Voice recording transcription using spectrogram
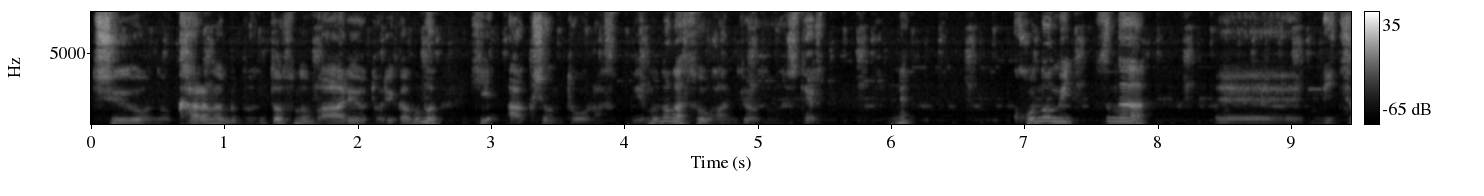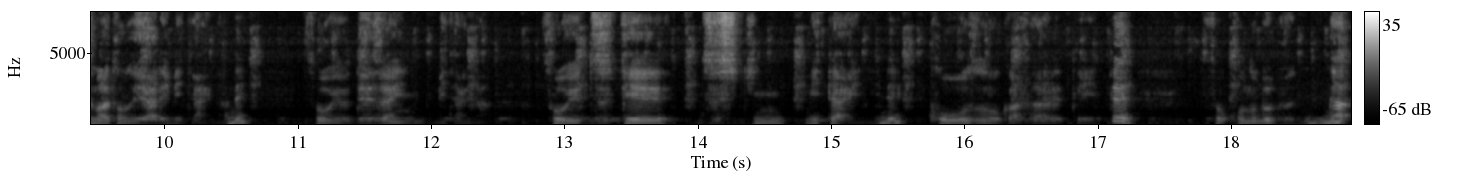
中央の殻の部分とその周りを取り囲む非アクショントーラスっていうものが相反共存してる、ね、この3つが、えー三つ股の槍みたいなねそういうデザインみたいなそういう図形図式みたいにね構造化されていてそこの部分が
